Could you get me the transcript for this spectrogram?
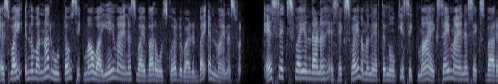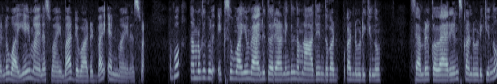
എസ് വൈ എന്ന് പറഞ്ഞാൽ root of sigma y i minus Y bar all square divided by N minus one S X Y എന്താണ്? എസ് എക്സ് വൈ നമ്മൾ നേരത്തെ നോക്കി sigma x i minus x bar ഉണ്ട് y i minus y bar divided by n minus one അപ്പോൾ നമ്മൾക്ക് എക്സും വൈയും വാല്യൂ തരാണെങ്കിൽ നമ്മൾ ആദ്യം എന്ത് കണ്ടുപിടിക്കുന്നു? സാമ്പിൾ കൊവാരിയൻസ് കണ്ടുപിടിക്കുന്നു.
